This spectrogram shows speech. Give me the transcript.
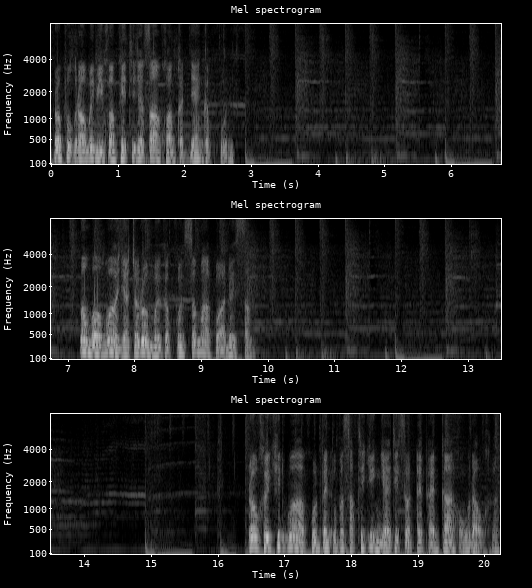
เพราะพวกเราไม่มีความคิดที่จะสร้างความขัดแย้งกับคุณ ต้องบอกว่าอยากจะร่วมมือกับคุณซะมากกว่าด้วยซ้ำ เราเคยคิดว่าคุณเป็นอุปสรรคที่ยิ่งใหญ่ที่สุดในแผนการของเราครับ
